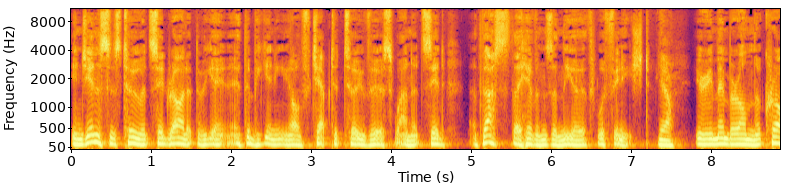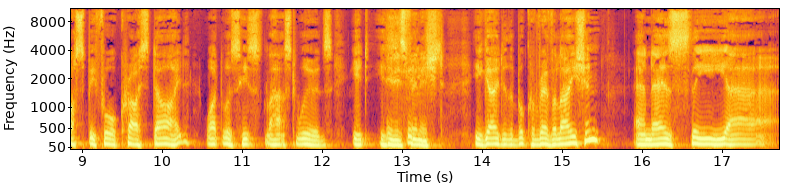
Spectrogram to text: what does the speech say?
in Genesis 2, it said right at the, begin- at the beginning of chapter 2, verse 1, it said, Thus the heavens and the earth were finished. Yeah. You remember on the cross before Christ died, what was his last words? It is, It is finished. You go to the book of Revelation, and as the, uh,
